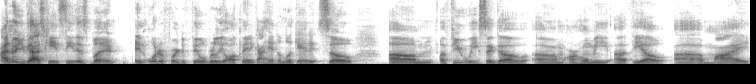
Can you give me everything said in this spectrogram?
I know you guys can't see this, but in, in order for it to feel really authentic, I had to look at it. So, um, a few weeks ago, um, our homie uh, Theo, uh, my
